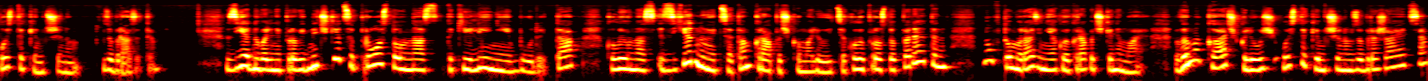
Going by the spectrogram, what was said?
ось таким чином зобразити. З'єднувальні провіднички це просто у нас такі лінії будуть. Так? Коли у нас з'єднуються, там крапочка малюється. Коли просто перетин, ну в тому разі ніякої крапочки немає. Вимикач, ключ ось таким чином зображається,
